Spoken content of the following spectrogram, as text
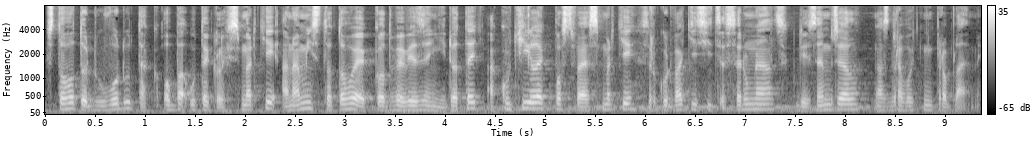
Z tohoto důvodu tak oba utekli smrti a namísto toho je Kot ve vězení doteď a Kutílek po své smrti z roku 2017, kdy zemřel na zdravotní problémy.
